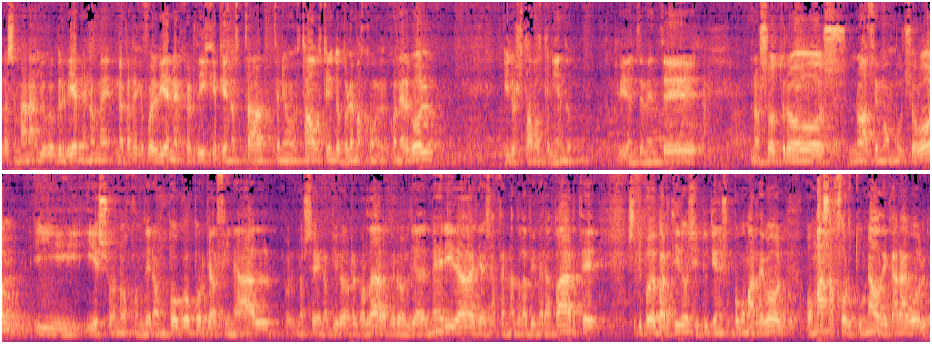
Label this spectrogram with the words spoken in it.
La semana, yo creo que el viernes, ¿no? me, me parece que fue el viernes que os dije que no está, teníamos, estábamos teniendo problemas con, con el gol y los estamos teniendo. Evidentemente nosotros no hacemos mucho gol y, eso nos condena un poco porque al final, pues no sé, no quiero recordar, pero el día del Mérida, el día de San Fernando la primera parte, ese tipo de partidos, si tú tienes un poco más de gol o más afortunado de cara a gol,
